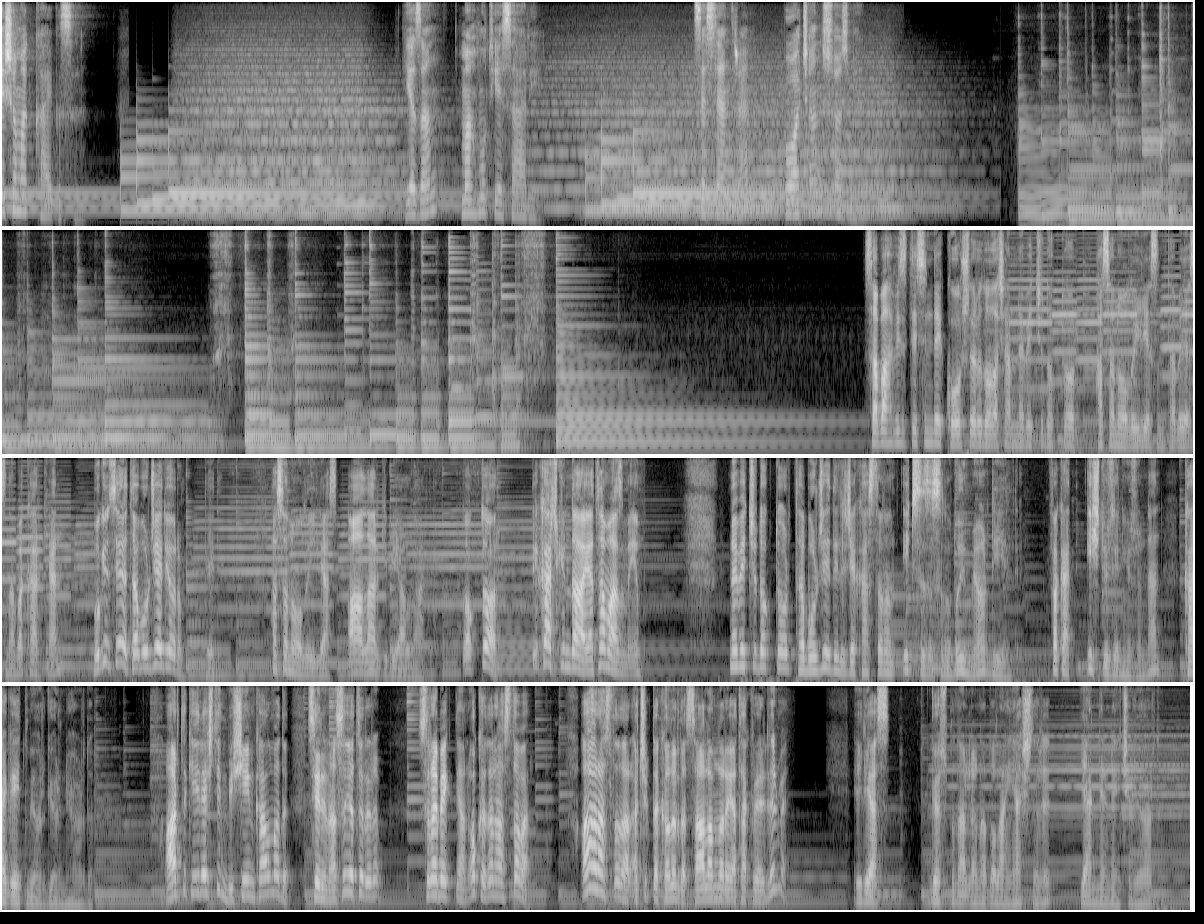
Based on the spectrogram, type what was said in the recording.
Yaşamak kaygısı. Yazan Mahmut Yesari. Seslendiren Boğaçan Sözmen. Sabah vizitesinde koğuşları dolaşan nöbetçi doktor Hasanoğlu İlyas'ın tabelasına bakarken ''Bugün seni taburcu ediyorum'' dedi. Hasanoğlu İlyas ağlar gibi yalvardı. ''Doktor, birkaç gün daha yatamaz mıyım?'' Nöbetçi doktor taburcu edilecek hastanın iç sızısını duymuyor değildi. Fakat iş düzeni yüzünden kaygı etmiyor görünüyordu. ''Artık iyileştin, bir şeyin kalmadı. Seni nasıl yatırırım? Sıra bekleyen o kadar hasta var. Ağır hastalar açıkta kalır da sağlamlara yatak verilir mi?'' İlyas göz pınarlarına dolan yaşları yenlerine içiriyordu.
